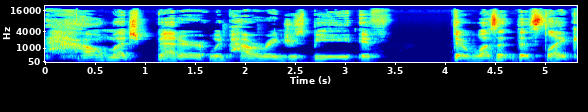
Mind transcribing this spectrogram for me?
how much better would Power Rangers be if there wasn't this like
